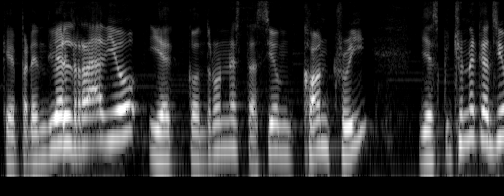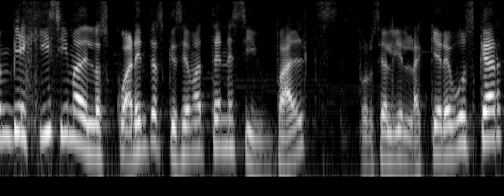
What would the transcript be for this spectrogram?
que prendió el radio y encontró una estación country. Y escuchó una canción viejísima de los 40 que se llama Tennessee Waltz, por si alguien la quiere buscar.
